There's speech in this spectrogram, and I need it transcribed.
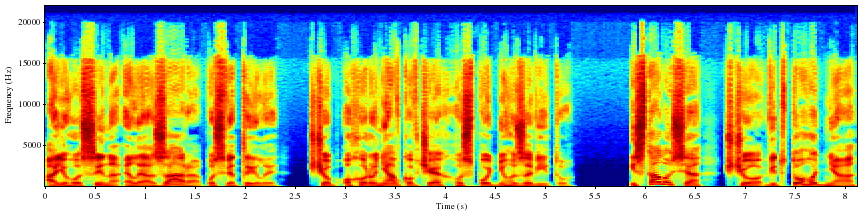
а його сина Елеазара посвятили, щоб охороняв ковчег Господнього завіту. І сталося, що від того дня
